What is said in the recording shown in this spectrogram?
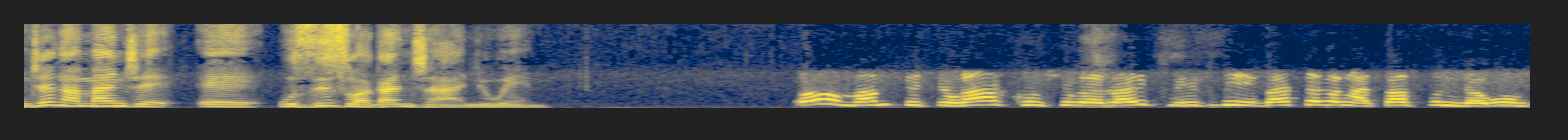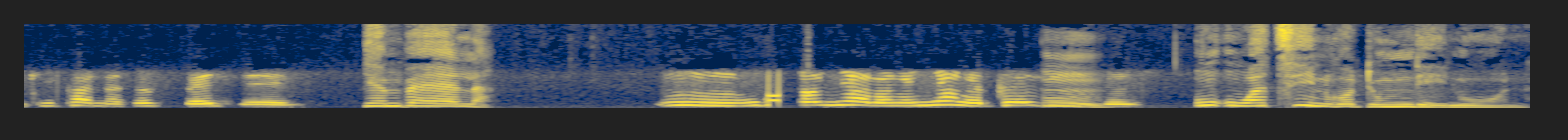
njengamanje eh uzizwa kanjani wena Oh mamsisi ngakhushukela i-BP base bengasafuni nokungikhipha nasesibhedlela. ngempela Mm, ngonyaka ngenyanga ephezulu. U- uwathini kodwa umndeni wona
